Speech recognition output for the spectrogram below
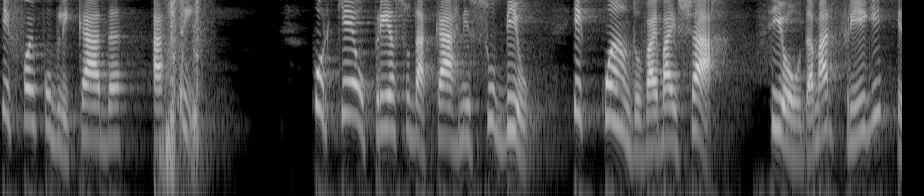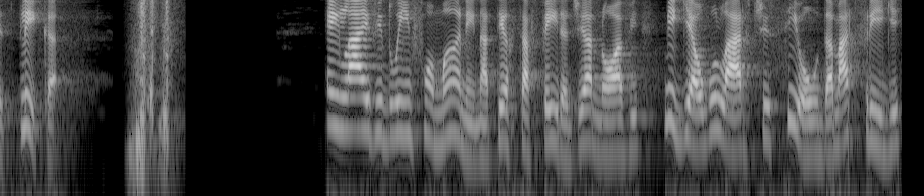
e foi publicada assim por que o preço da carne subiu e quando vai baixar? CEO da Marfrig explica. Em live do Infomoney na terça-feira, dia 9, Miguel Goulart, CEO da Marfrig,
